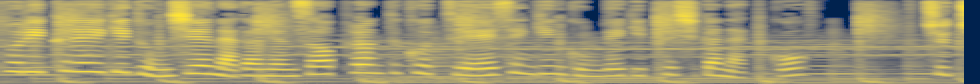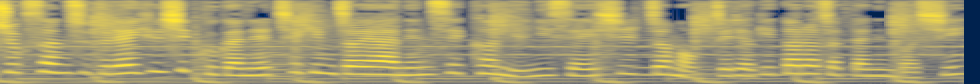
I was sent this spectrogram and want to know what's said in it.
토리 크레이기 동시에 나가면서 프런트 코트에 생긴 공백이 표시가 났고 주축 선수들의 휴식 구간을 책임져야 하는 세컨 유닛의 실점 억제력이 떨어졌다는 것이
